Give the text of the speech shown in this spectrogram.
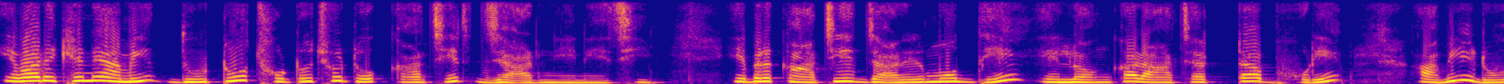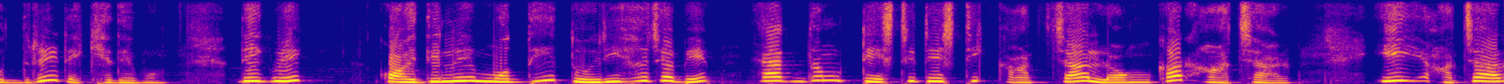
এবার এখানে আমি দুটো ছোট ছোট কাঁচের জার নিয়ে নিয়েছি। এবার কাঁচের জারের মধ্যে এই লঙ্কার আচারটা ভরে আমি রোদ্রে রেখে দেব। দেখবে কয়দিনের মধ্যেই তৈরি হয়ে যাবে একদম টেস্টি টেস্টি কাঁচা লঙ্কার আচার। এই আচার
